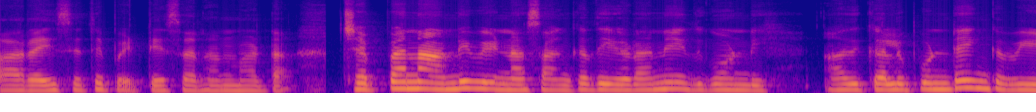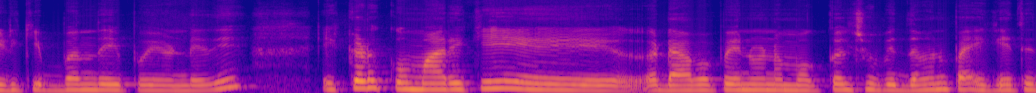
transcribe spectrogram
ఆ రైస్ అయితే పెట్టేశాను అనమాట చెప్పానా అండి వీడు నా సంక తీయడాన్ని? ఇదిగోండి. అది కలుపుంటే ఇంకా వీడికి ఇబ్బంది అయిపోయి ఉండేది. ఇక్కడ కుమారికి డాబా పైన ఉన్న మొక్కలు చూపిద్దామని పైకి అయితే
